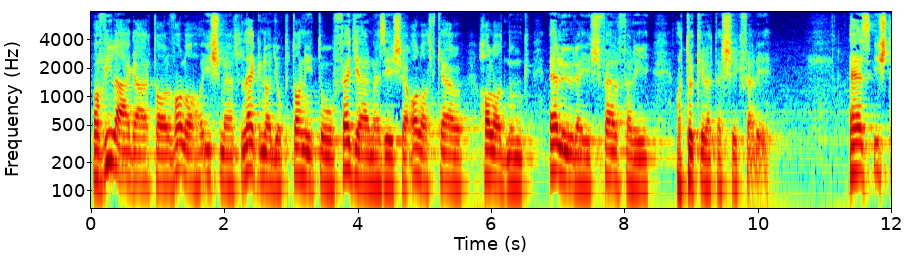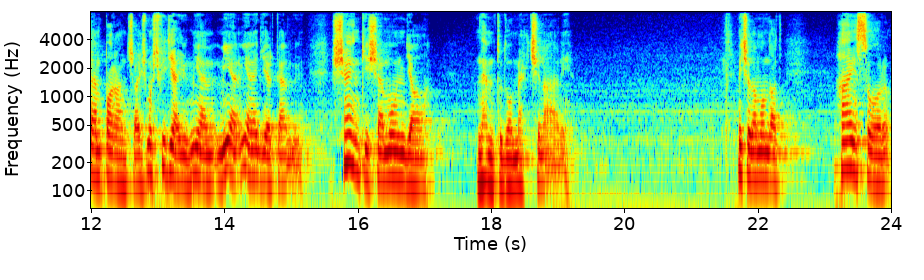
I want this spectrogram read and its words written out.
a világ által valaha ismert legnagyobb tanító fegyelmezése alatt kell haladnunk előre és felfelé a tökéletesség felé. Ez Isten parancsa, és most figyeljünk, milyen, milyen, milyen egyértelmű. Senki sem mondja, nem tudom megcsinálni. Micsoda mondat? Hányszor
